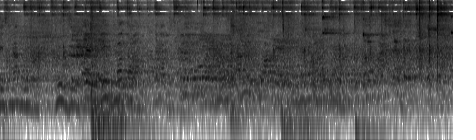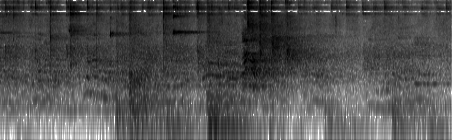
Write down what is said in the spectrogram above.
He's not doing it. You do. Yeah, you do.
